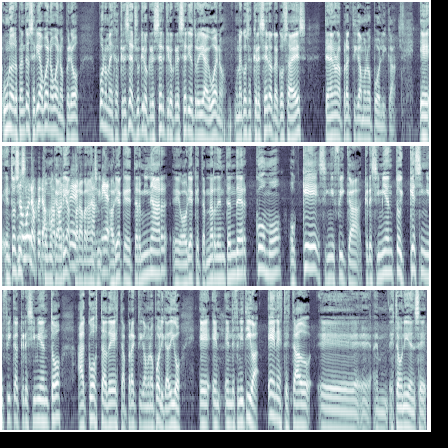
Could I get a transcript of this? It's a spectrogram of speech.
uno de los planteos sería, bueno, bueno, pero vos no me dejas crecer, yo quiero crecer, quiero crecer, y otro día, bueno, una cosa es crecer, otra cosa es tener una práctica monopólica. Eh, entonces, como que habría, para, para habría que determinar eh, o habría que terminar de entender cómo o qué significa crecimiento y qué significa crecimiento a costa de esta práctica monopólica. Digo, eh, en, definitiva, en este Estado eh, em, estadounidense,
